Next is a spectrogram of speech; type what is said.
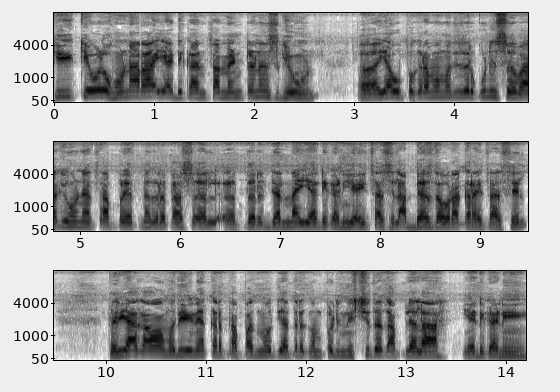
की केवळ होणारा या ठिकाणचा मेंटेनन्स घेऊन या उपक्रमामध्ये जर कोणी सहभागी होण्याचा प्रयत्न करत असेल तर ज्यांना या ठिकाणी यायचं असेल अभ्यास दौरा करायचा असेल तर या गावामध्ये येण्याकरता पद्मावत यात्रा कंपनी निश्चितच आपल्याला या ठिकाणी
